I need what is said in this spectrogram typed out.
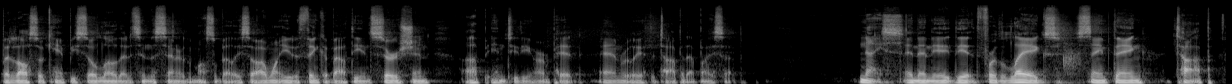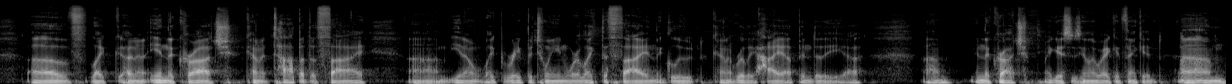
but it also can't be so low that it's in the center of the muscle belly. So I want you to think about the insertion up into the armpit and really at the top of that bicep. Nice. And then the, the for the legs, same thing, top of like kind of in the crotch, kind of top of the thigh, um, you know, like right between where like the thigh and the glute, kind of really high up into the uh, um, in the crotch. I guess is the only way I could think it. Um,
